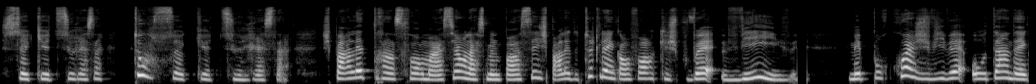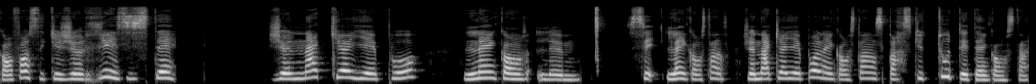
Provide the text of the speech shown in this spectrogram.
ce que tu ressens, tout ce que tu ressens. Je parlais de transformation la semaine passée, je parlais de tout l'inconfort que je pouvais vivre. Mais pourquoi je vivais autant d'inconfort, c'est que je résistais. Je n'accueillais pas l'inconstance. Je n'accueillais pas l'inconstance parce que tout est inconstant.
